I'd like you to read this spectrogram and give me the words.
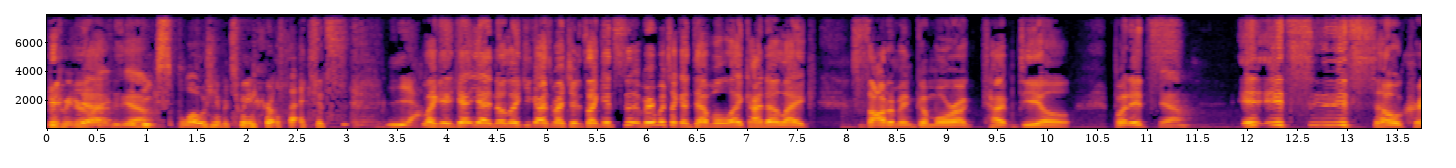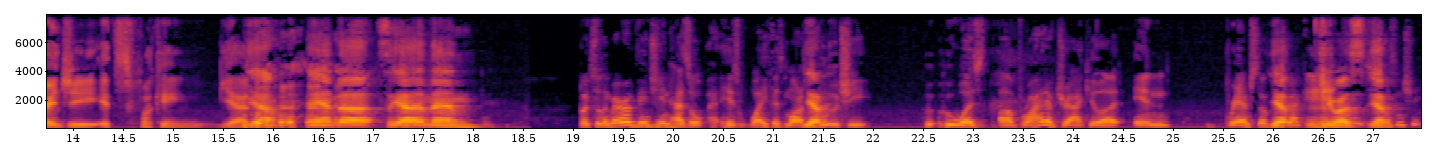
between her yeah. legs the, yeah the explosion between her legs it's yeah Like again, yeah, no, like you guys mentioned, it's like it's very much like a devil, like kind of like Sodom and Gomorrah type deal, but it's yeah it, it's it's so cringy. It's fucking yeah, no. yeah and uh so yeah and then but so the Merovingian has a his wife is Monica Yep. Bellucci who, who was a bride of Dracula in Bram Stoker's Yep, Dracula she was, yep. wasn't she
